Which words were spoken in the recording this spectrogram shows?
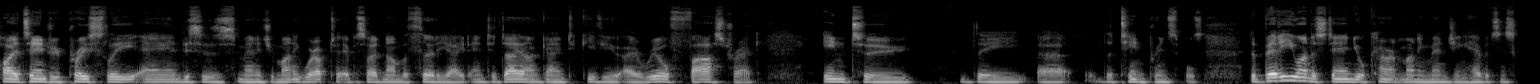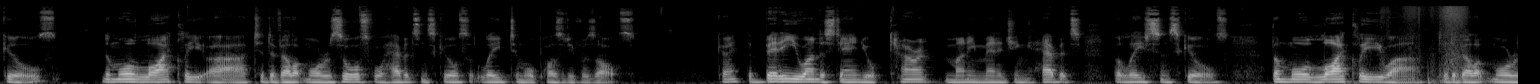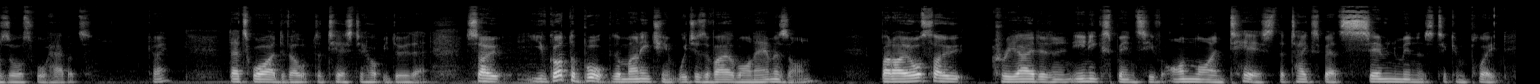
Hi, it's Andrew Priestley, and this is Manage Your Money. We're up to episode number 38, and today I'm going to give you a real fast track into the uh, the 10 principles. The better you understand your current money managing habits and skills, the more likely you are to develop more resourceful habits and skills that lead to more positive results. Okay? The better you understand your current money managing habits, beliefs, and skills, the more likely you are to develop more resourceful habits. Okay? That's why I developed a test to help you do that. So you've got the book, The Money Chimp, which is available on Amazon, but I also created an inexpensive online test that takes about seven minutes to complete.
